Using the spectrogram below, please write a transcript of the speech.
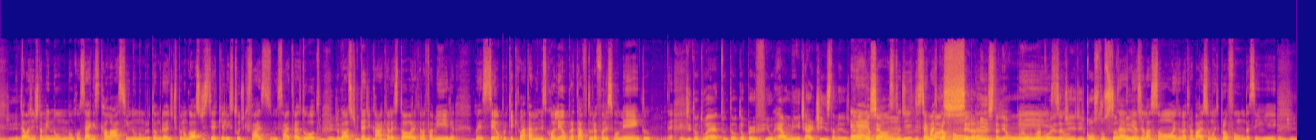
Entendi. Então a gente também não, não consegue escalar assim num número tão grande. Tipo, eu não gosto de ser aquele estúdio que faz um ensaio atrás do outro. Entendi. Eu gosto de me dedicar àquela história, àquela família, conhecer o porquê que ela tá, me escolheu pra estar fotografando esse momento. Entendi. Então tu é, tu, então teu perfil realmente é artista mesmo. É, né? Você eu é um, gosto de, de ser é mais uma profunda. ceramista ali, é, um- é uma coisa de, de construção Nas mesmo. minhas relações, no meu trabalho, eu sou muito profunda, assim. E, Entendi.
